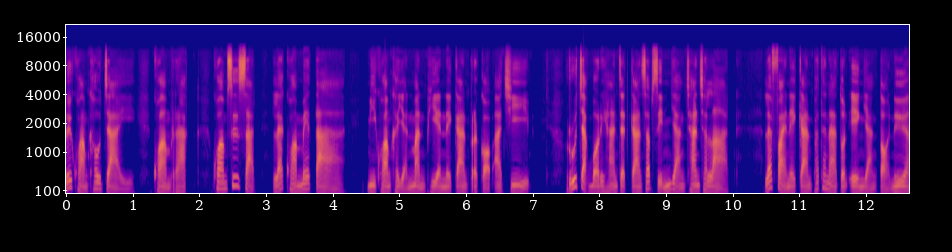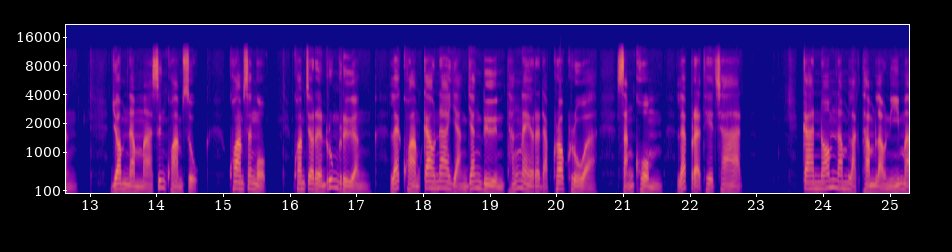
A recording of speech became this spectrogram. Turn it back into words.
ด้วยความเข้าใจ ความรัก ความซื่อสัตย์และความเมตตา มีความขยันหมั่นเพียรในการประกอบอาชีพ รู้จักบริหารจัดการทรัพย์สินอย่างชาญฉลาด และฝ่ายในการพัฒนาตนเองอย่างต่อเนื่อง ย่อมนำมาซึ่งความสุข ความสงบ ความเจริญรุ่งเรือง และความก้าวหน้าอย่างยั่งยืนทั้งในระดับครอบครัว สังคม และประเทศชาติ การน้อมนำหลักธรรมเหล่านี้มา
